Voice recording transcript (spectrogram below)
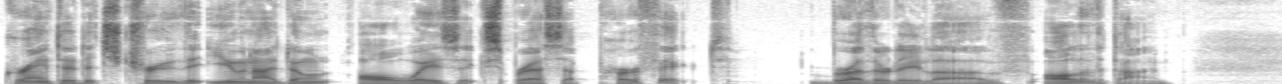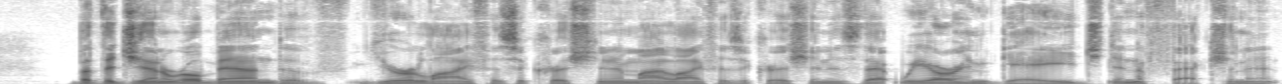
granted, it's true that you and I don't always express a perfect brotherly love all of the time. But the general bend of your life as a Christian and my life as a Christian is that we are engaged and affectionate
